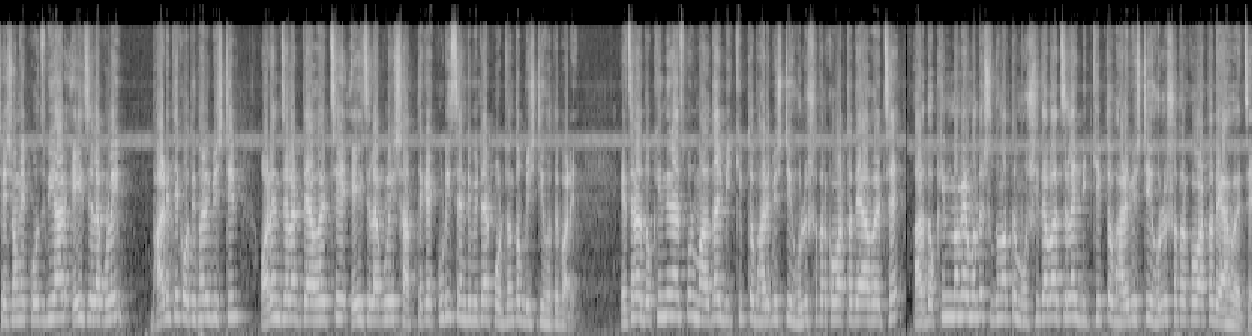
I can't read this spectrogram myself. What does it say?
সেই সঙ্গে কোচবিহার, এই জেলাগুলোই ভারী থেকে অতি ভারী বৃষ্টির অরেঞ্জ অ্যালার্ট দেওয়া হয়েছে। এই জেলাগুলোই সাত থেকে কুড়ি সেন্টিমিটার পর্যন্ত বৃষ্টি হতে পারে। এছাড়া দক্ষিণ দিনাজপুর, মালদায় বিক্ষিপ্ত ভারী বৃষ্টি, হলুদ সতর্কবার্তা দেওয়া হয়েছে। আর দক্ষিণবঙ্গের মধ্যে শুধুমাত্র মুর্শিদাবাদ জেলায় বিক্ষিপ্ত ভারী বৃষ্টি, হলুদ সতর্কবার্তা দেওয়া হয়েছে।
